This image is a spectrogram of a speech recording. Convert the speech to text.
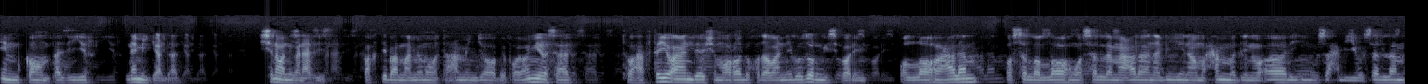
امکان پذیر نمی گردد. شنوندگان عزیز وقتی برنامه ما تا همینجا به پایان می رسد تا هفته آینده شما را به خداوند بزرگ می سپاریم والله اعلم. وصلى الله وسلم على نبينا محمد وآله وصحبه وسلم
